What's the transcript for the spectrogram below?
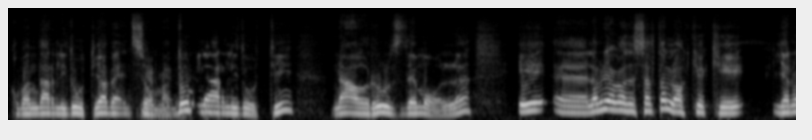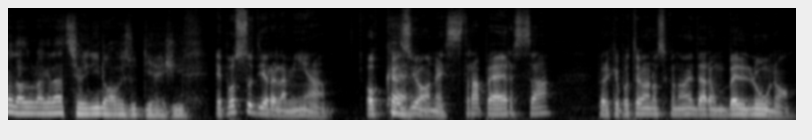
Comandarli tutti, vabbè, insomma, Ghermirli. dominarli tutti. Now rules them all. E eh, la prima cosa che salta all'occhio è che gli hanno dato una gradazione di 9 su 10. E posso dire la mia Eh. occasione strapersa perché potevano secondo me dare un bell'uno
